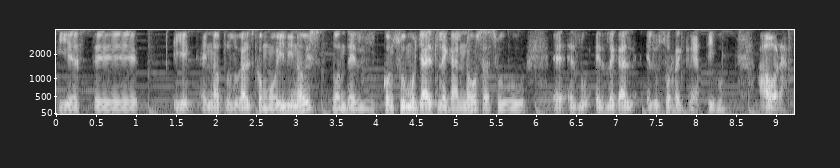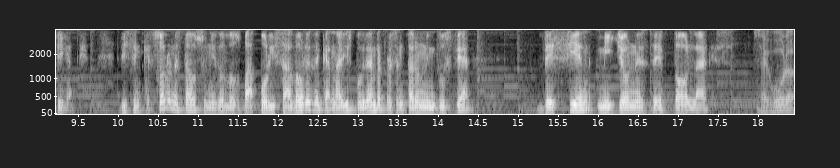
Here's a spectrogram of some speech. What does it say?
y, este, y en otros lugares como Illinois, donde el consumo ya es legal, ¿no? O sea, su, es, es legal el uso recreativo. Ahora, fíjate, dicen que solo en Estados Unidos los vaporizadores de cannabis podrían representar una industria de 100 millones de dólares. Seguro.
